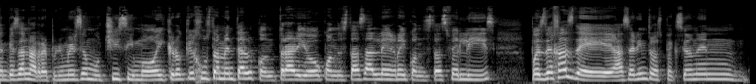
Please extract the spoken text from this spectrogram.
empiezan a reprimirse muchísimo. Y creo que justamente al contrario, cuando estás alegre y cuando estás feliz, pues dejas de hacer introspección en,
